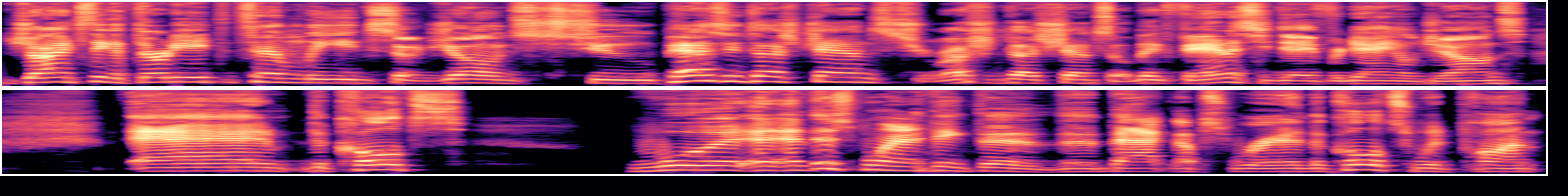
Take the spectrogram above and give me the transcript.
Giants take a 38 to 10 lead. So Jones, two passing touchdowns, two rushing touchdowns. So a big fantasy day for Daniel Jones. And the Colts would, at this point, I think the, the backups were in. The Colts would punt.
